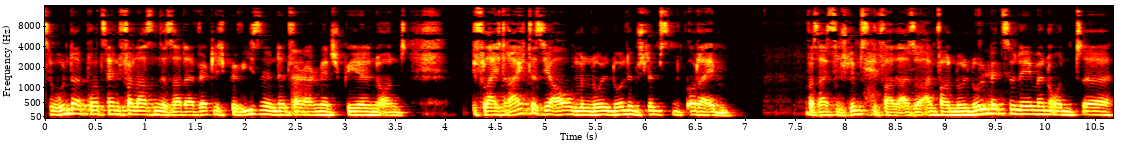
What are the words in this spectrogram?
zu 100 Prozent verlassen. Das hat er wirklich bewiesen in den vergangenen Spielen und vielleicht reicht es ja auch um ein 0-0 im schlimmsten oder im was heißt im schlimmsten Fall? Also einfach 0-0 mitzunehmen und äh,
